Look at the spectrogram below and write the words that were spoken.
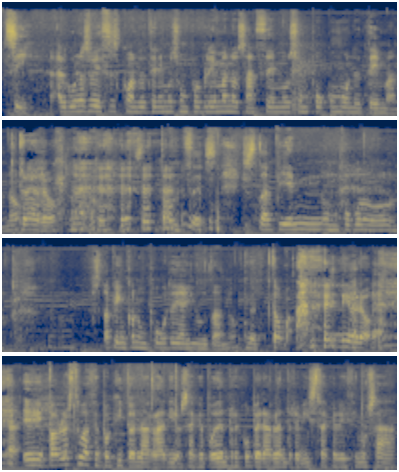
Sí, algunas veces cuando tenemos un problema nos hacemos un poco monotema, ¿no? Claro. Entonces está bien un poco también con un poco de ayuda, ¿no? Toma, el libro. Eh, Pablo estuvo hace poquito en la radio, o sea que pueden recuperar la entrevista que le hicimos a,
